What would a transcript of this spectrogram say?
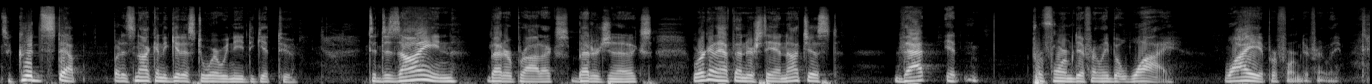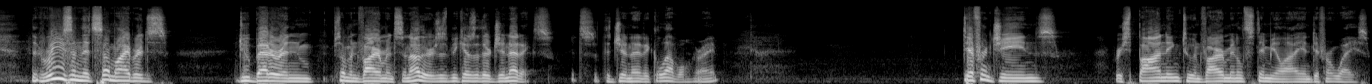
It's a good step, but it's not going to get us to where we need to get to. To design better products, better genetics, we're going to have to understand not just that it performed differently, but why. Why it performed differently. The reason that some hybrids do better in some environments than others is because of their genetics. It's at the genetic level, right? Different genes responding to environmental stimuli in different ways.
